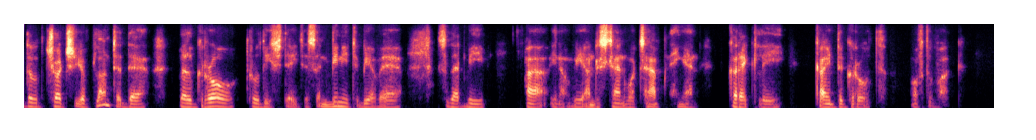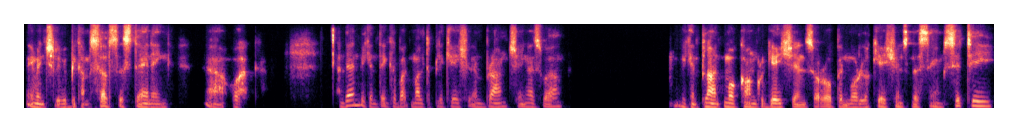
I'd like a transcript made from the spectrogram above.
the church you've planted there will grow through these stages and we need to be aware so that we uh, you know we understand what's happening and correctly guide the growth of the work eventually we become self-sustaining uh, work and then we can think about multiplication and branching as well we can plant more congregations or open more locations in the same city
